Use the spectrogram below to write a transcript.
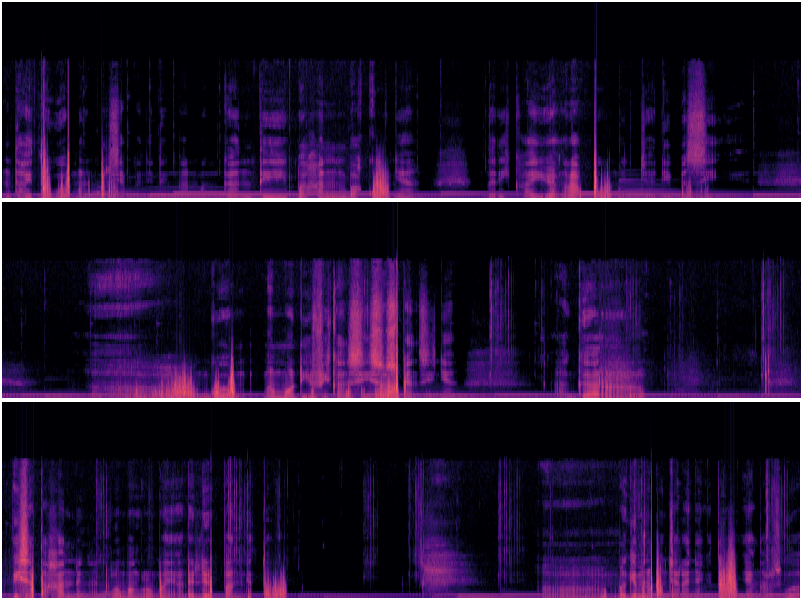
entah itu gue mempersiapkannya dengan mengganti bahan bakunya dari kayu yang rapuh menjadi besi. Uh, gue memodifikasi suspensinya agar bisa tahan dengan gelombang-gelombang yang ada di depan gitu. Uh, bagaimanapun caranya gitu. Yang harus gue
